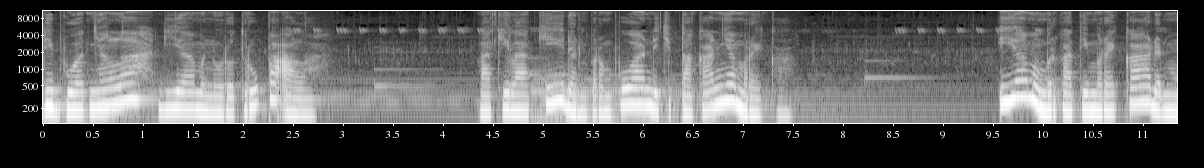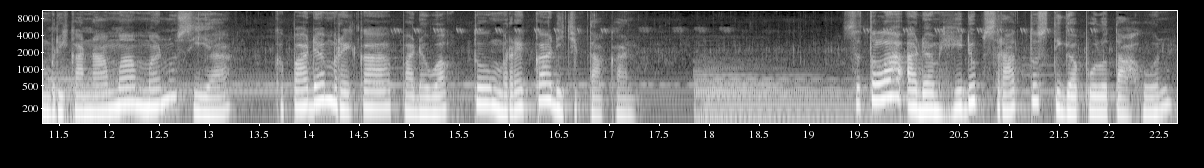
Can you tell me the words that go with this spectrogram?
dibuatnyalah dia menurut rupa Allah. Laki-laki dan perempuan diciptakannya mereka. Ia memberkati mereka dan memberikan nama manusia kepada mereka pada waktu mereka diciptakan. Setelah Adam hidup 130 tahun,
